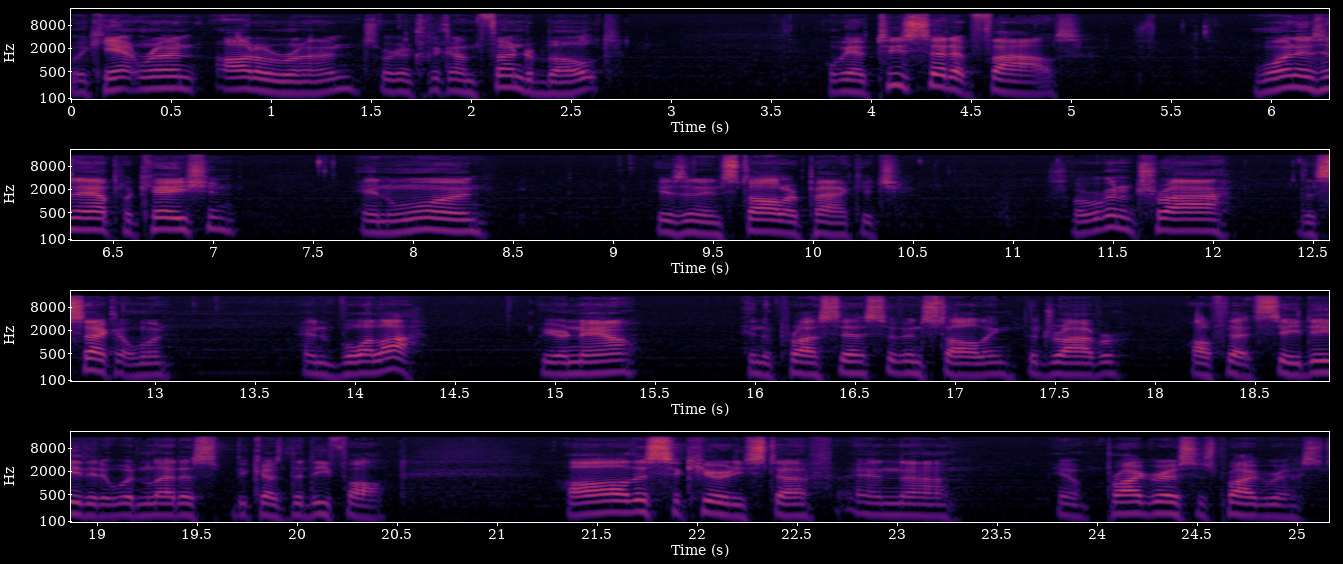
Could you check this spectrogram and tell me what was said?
We can't run auto run, so we're going to click on Thunderbolt. We have two setup files. One is an application, and one is an installer package. So we're going to try the second one, and voila, we are now in the process of installing the driver off that CD that it wouldn't let us because the default. All this security stuff and uh, you know progress is progress.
